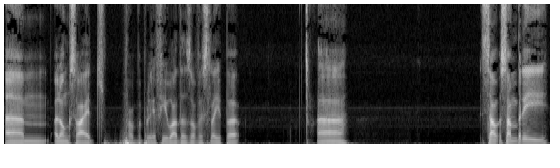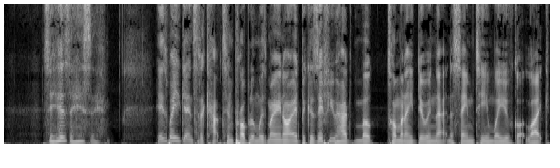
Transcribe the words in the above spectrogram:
um, alongside probably a few others, obviously. But uh, so somebody see here's here's here's where you get into the captain problem with Man United because if you had McTominay doing that in the same team where you've got like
